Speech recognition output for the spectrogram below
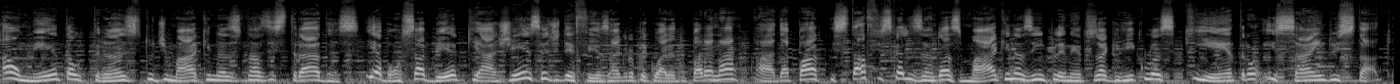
aumenta o trânsito de máquinas nas estradas. E é bom saber que a Agência de Defesa Agropecuária do Paraná, a ADAPAR, está fiscalizando as máquinas e implementos agrícolas que entram e saem do estado.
